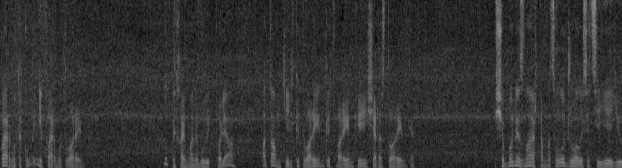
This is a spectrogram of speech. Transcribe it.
Ферму, таку міні-ферму тварин. Тут нехай в мене будуть поля, а там тільки тваринки, тваринки і ще раз тваринки. Щоб вони, знаєш, там насолоджувалися цією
